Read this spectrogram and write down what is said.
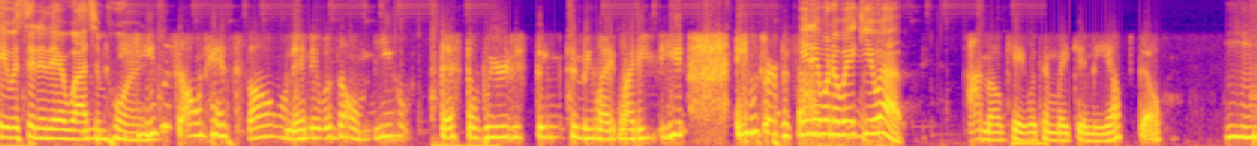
He was sitting there watching porn. he was on his phone and it was on mute. That's the weirdest thing to me. Like, why he he, he was right beside. He didn't want to wake you up. I'm okay with him waking me up though. hmm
